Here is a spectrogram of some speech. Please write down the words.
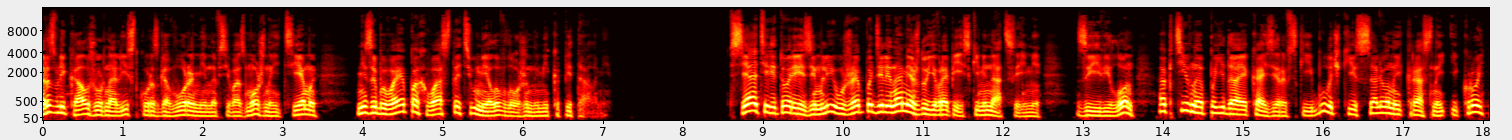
развлекал журналистку разговорами на всевозможные темы, не забывая похвастать умело вложенными капиталами. «Вся территория Земли уже поделена между европейскими нациями», заявил он, активно поедая кайзеровские булочки с соленой красной икрой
